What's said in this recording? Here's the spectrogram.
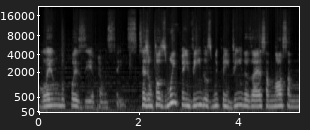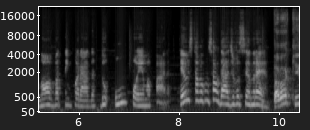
lendo poesia para vocês. Sejam todos muito bem-vindos, muito bem-vindas a essa nossa nova temporada do Um Poema Para. Eu estava com saudade de você, André. Tava aqui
